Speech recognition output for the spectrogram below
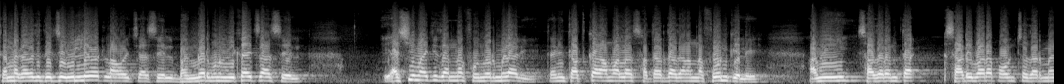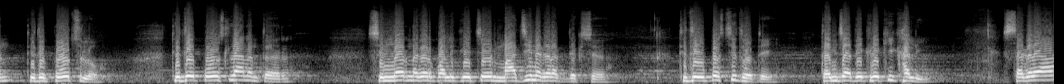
त्यांना कदाचित त्याची विल्हेवाट लावायची असेल भंगार म्हणून विकायचं असेल अशी माहिती त्यांना फोनवर मिळाली. त्यांनी तात्काळ आम्हाला सात आठ दहा जणांना फोन केले. आम्ही साधारणतः साडेबारा पाऊनच्या दरम्यान तिथे पोहोचलो. तिथे पोहोचल्यानंतर सिन्नर नगरपालिकेचे माजी नगराध्यक्ष तिथे उपस्थित होते. त्यांच्या देखरेखीखाली सगळ्या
